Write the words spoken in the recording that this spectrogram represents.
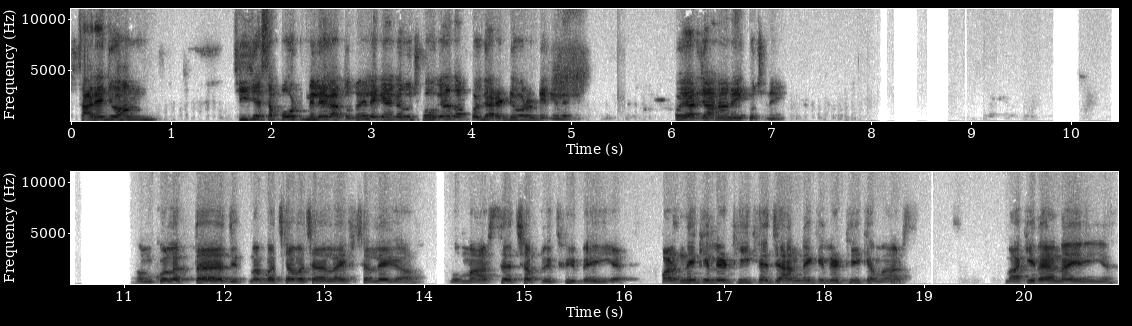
सारे जो हम चीज़ें सपोर्ट मिलेगा तुम्हें लेकिन अगर कुछ हो गया तो हम कोई गारंटी वारंटी नहीं लेंगे। कोई हर जाना नहीं कुछ नहीं। हमको लगता है जितना बचा बचाया लाइफ चलेगा वो मार्स से अच्छा पृथ्वी पे ही है। पढ़ने के लिए ठीक है जानने के लिए ठीक है मार्स बाकी रहना यही है।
